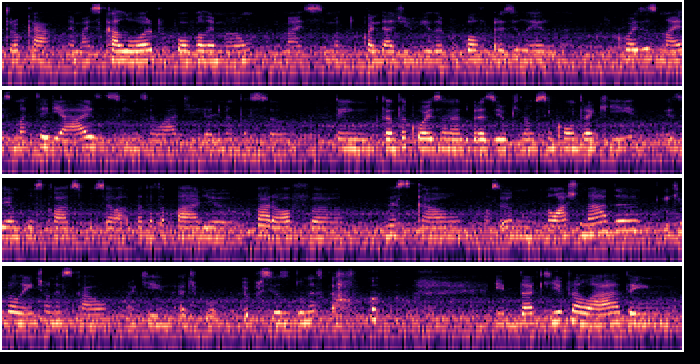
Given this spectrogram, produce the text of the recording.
trocar, né? Mais calor pro povo alemão mais uma qualidade de vida pro povo brasileiro, né? E coisas mais materiais, assim, sei lá, de alimentação. Tem tanta coisa, né, do Brasil que não se encontra aqui. Exemplos clássicos, sei lá, batata palha, farofa, Nescau, nossa, eu não acho nada equivalente ao Nescau aqui. É tipo, eu preciso do Nescau. e daqui para lá tem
